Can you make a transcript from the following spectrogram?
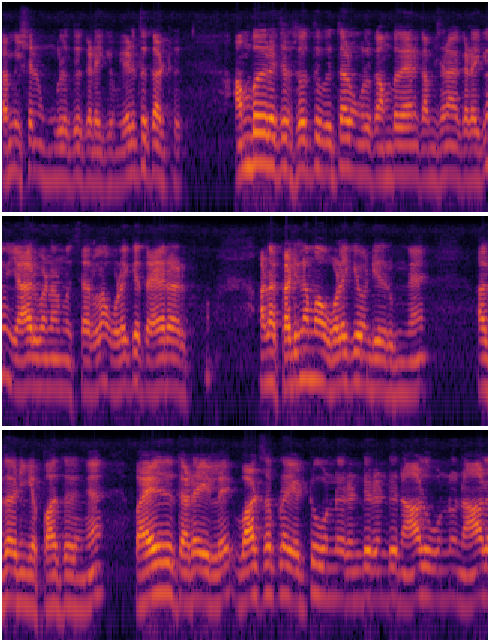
கமிஷன் உங்களுக்கு கிடைக்கும். எடுத்துக்காட்டு ஐம்பது லட்சம் சொத்து விற்றால் உங்களுக்கு ஐம்பதாயிரம் கமிஷனாக கிடைக்கும். யார் வேணாலும் சேரலாம். உழைக்க தயாராக இருக்கும் ஆனால் கடினமாக உழைக்க வேண்டியது இருக்குங்க. அதை நீங்கள் பார்த்துக்குங்க. வயது தடை இல்லை. வாட்ஸ்அப்பில் எட்டு ஒன்று ரெண்டு ரெண்டு நாலு ஒன்று நாலு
